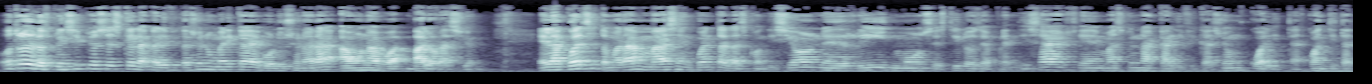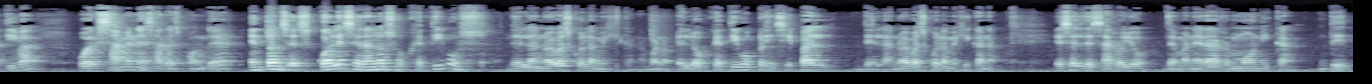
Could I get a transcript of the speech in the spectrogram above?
Otro de los principios es que la calificación numérica evolucionará a una valoración, en la cual se tomará más en cuenta las condiciones, ritmos, estilos de aprendizaje, más que una calificación cuantitativa o exámenes a responder. Entonces, ¿cuáles serán los objetivos de la nueva escuela mexicana? Bueno, el objetivo principal de la nueva escuela mexicana es el desarrollo de manera armónica de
